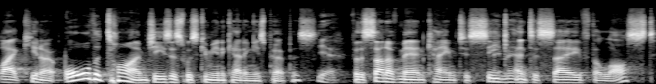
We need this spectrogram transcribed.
Like you know, all the time Jesus was communicating his purpose. Yeah. For the Son of Man came to seek Amen. and to save the lost.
